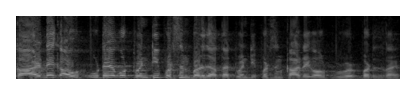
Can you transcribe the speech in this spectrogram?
कार्डिक आउटपुट है वो 20 परसेंट बढ़ जाता है 20 परसेंट कार्डिक आउटपुट बढ़ जाता है।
